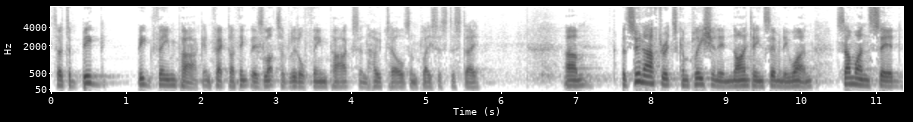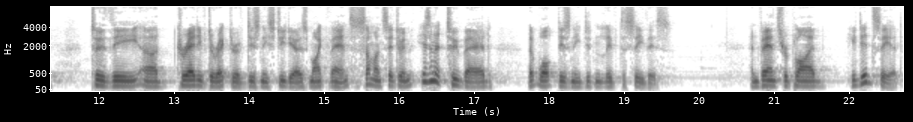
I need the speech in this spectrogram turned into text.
So it's a big, big theme park. In fact, I think there's lots of little theme parks and hotels and places to stay. Um, but soon after its completion in 1971, someone said to the uh, creative director of Disney Studios, Mike Vance, someone said to him, Isn't it too bad that Walt Disney didn't live to see this? And Vance replied, He did see it.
